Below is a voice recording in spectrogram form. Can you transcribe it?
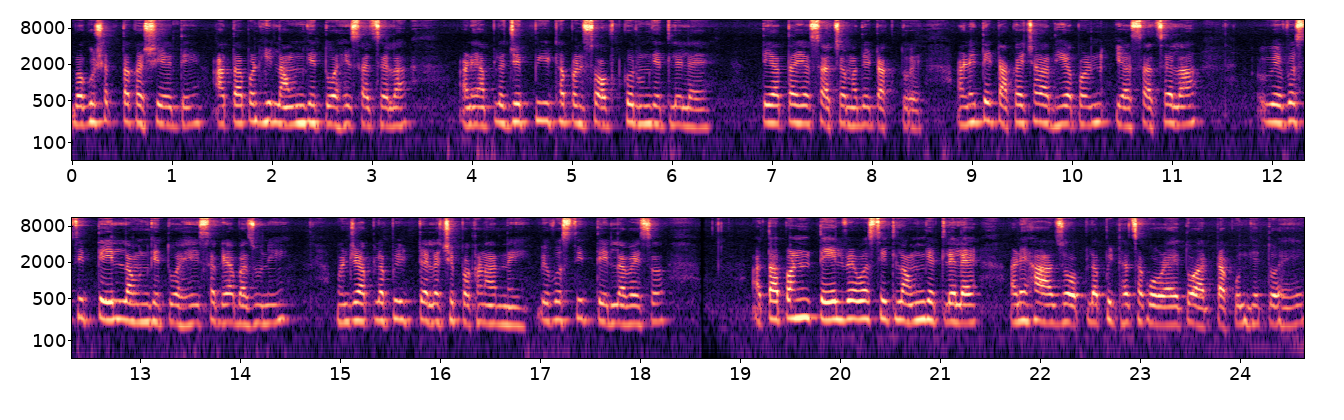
बघू शकता कशी आहे ते. आता आपण ही लावून घेतो आहे साच्याला. आणि आपलं जे पीठ आपण सॉफ्ट करून घेतलेलं आहे ते आता या साच्यामध्ये टाकतो आहे आणि ते टाकायच्या आधी आपण या साच्याला व्यवस्थित तेल लावून घेतो आहे सगळ्या बाजूनी. म्हणजे आपलं पीठ त्याला चिपकणार नाही. व्यवस्थित तेल लावायचं. आता आपण तेल व्यवस्थित लावून घेतलेलं आहे आणि हा जो आपला पिठाचा गोळा आहे तो आत टाकून घेतो आहे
